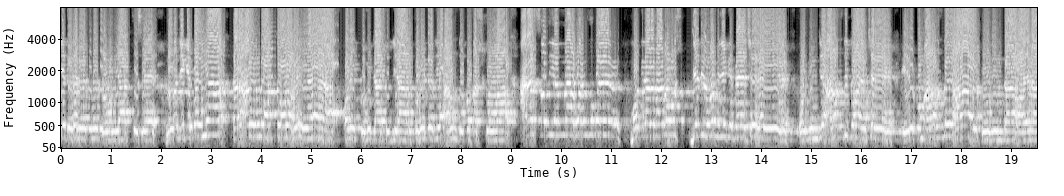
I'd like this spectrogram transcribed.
যে দেখা যায় তোমাদের নবী আসতেছে। নবীজিকে পাইয়া তারা আনন্দে আত্মহারা হইয়া অনেক কবিতা সুদিয়ার কবিতা দিয়ে আনন্দ প্রকাশ করল। আনাস রাদিয়াল্লাহু আনহু বলেন, মদিনার মানুষ যেদিন নবীজিকে পেয়েছে ওই দিন যে আনন্দিত হয়েছে, এরকম আনন্দ আর কোনদিন তারা হয় না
